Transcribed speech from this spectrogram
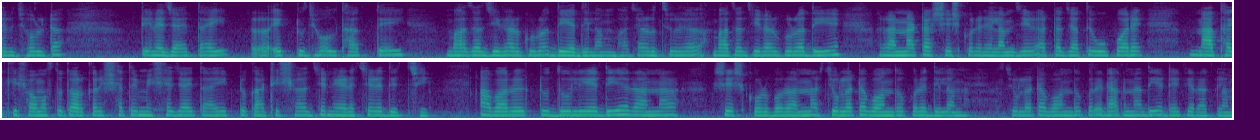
এর ঝোলটা টেনে যায়, তাই একটু ঝোল থাকতেই ভাজা জিরার গুঁড়ো দিয়ে দিলাম। ভাজার জিরা ভাজা জিরার গুঁড়ো দিয়ে রান্নাটা শেষ করে নিলাম। জিরাটা যাতে উপরে না থাকি, সমস্ত তরকারির সাথে মিশে যায়, তাই একটু কাঠির সাহায্যে নেড়ে চেড়ে দিচ্ছি। আবারও একটু দুলিয়ে দিয়ে রান্না শেষ করব। রান্নার চুলাটা বন্ধ করে দিলাম। চুলাটা বন্ধ করে ঢাকনা দিয়ে ঢেকে রাখলাম।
